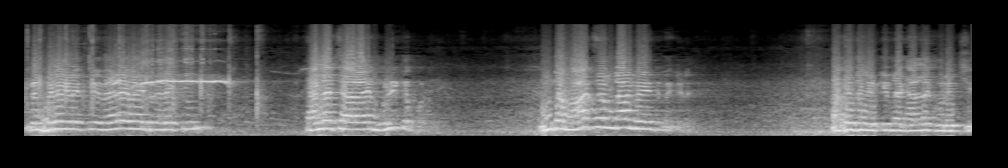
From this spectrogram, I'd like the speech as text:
உங்கள் பிள்ளைகளுக்கு வேலை வாய்ப்பு கிடைக்கும் கள்ளச்சாராயம் ஒழிக்கப்படும் இந்த மாற்றம் தான் வேண்டும். பக்கத்தில் இருக்கின்ற கள்ளக்குறிச்சி.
